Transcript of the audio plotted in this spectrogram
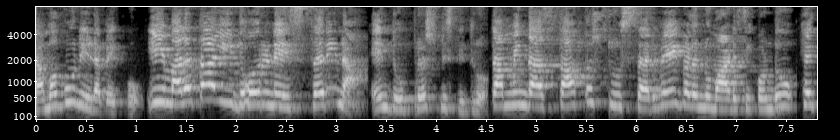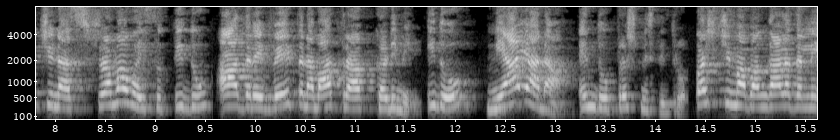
ನಮಗೂ ನೀಡಬೇಕು. ಈ ಮಲತಾಯಿ ಧೋರಣೆ ಸರಿನಾ ಎಂದು ಪ್ರಶ್ನಿಸಿದ್ರು. ತಮ್ಮಿಂದ ಸಾಕಷ್ಟು ಸರ್ವೆಗಳನ್ನು ಮಾಡಿಸಿಕೊಂಡು ಹೆಚ್ಚಿನ ಶ್ರಮ ವಹಿಸುತ್ತಿದ್ದು, ಆದರೆ ವೇತನ ಮಾತ್ರ ಕಡಿಮೆ. ಇದು do ನ್ಯಾಯಾನ ಎಂದು ಪ್ರಶ್ನಿಸಿದ್ರು. ಪಶ್ಚಿಮ ಬಂಗಾಳದಲ್ಲಿ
